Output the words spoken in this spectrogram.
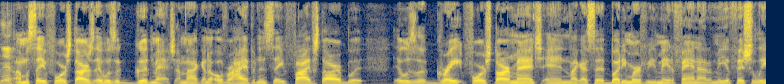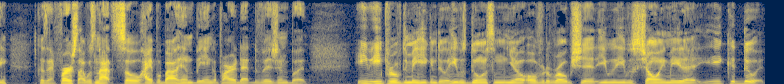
Yeah. I'm gonna say four stars. It was a good match. I'm not gonna overhype it and say five star, but it was a great four star match. And like I said, Buddy Murphy made a fan out of me officially because at first I was not so hype about him being a part of that division, but he he proved to me he can do it. He was doing some you know over the rope shit. He he was showing me that he could do it.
